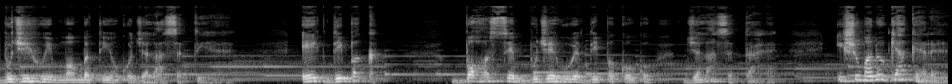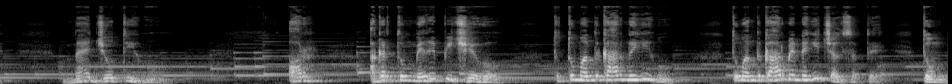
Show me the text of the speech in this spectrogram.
बुझी हुई मोमबत्तियों को जला सकती है। एक दीपक, बहुत से बुझे हुए दीपकों को जला सकता है। ईशु मानो क्या कह रहे हैं? मैं ज्योति हूँ। और अगर तुम मेरे पीछे हो तो तुम अंधकार नहीं हो। तुम अंधकार में नहीं चल सकते। तुम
